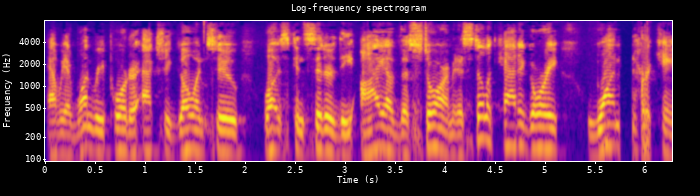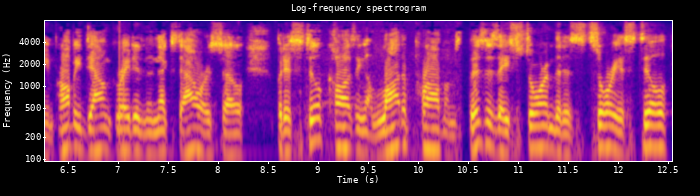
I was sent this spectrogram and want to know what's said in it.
And we had one reporter actually go into what is considered the eye of the storm. It is still a category one hurricane, probably downgraded in the next hour or so, but it's still causing a lot of problems. This is a storm that is story is still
